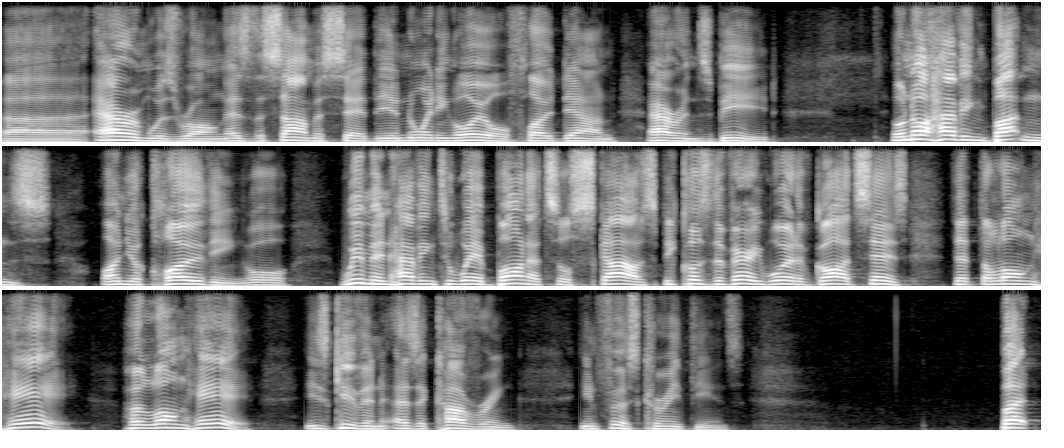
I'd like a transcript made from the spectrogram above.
uh, Aaron was wrong. As the psalmist said, the anointing oil flowed down Aaron's beard. Or not having buttons on your clothing, or women having to wear bonnets or scarves, because the very word of God says that the long hair, her long hair, is given as a covering in 1 Corinthians. But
